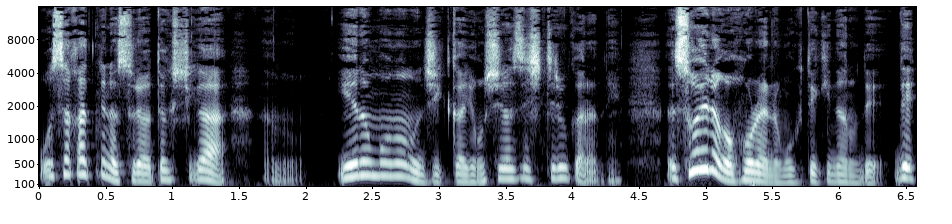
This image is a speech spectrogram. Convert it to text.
大阪っていうのはそれは私が、あの、家の者の実家にお知らせしてるからね。そういうのが本来の目的なので。で、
